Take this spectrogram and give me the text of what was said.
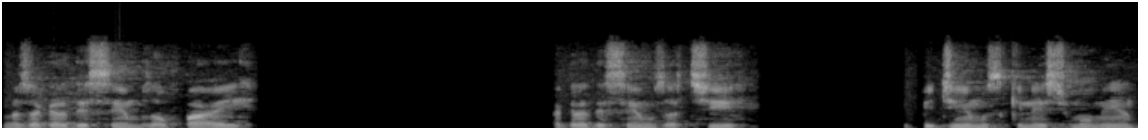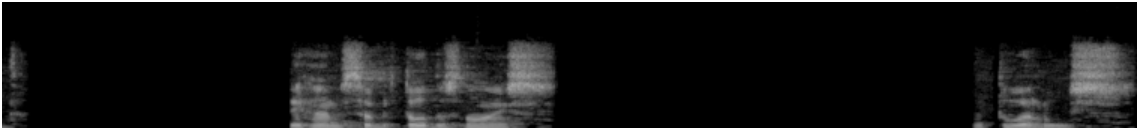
nós agradecemos ao Pai, agradecemos a Ti e pedimos que neste momento derrame sobre todos nós a tua luz.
